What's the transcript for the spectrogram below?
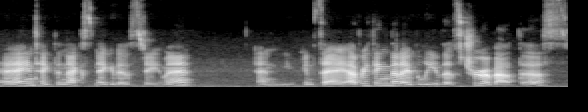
Okay, and take the next negative statement, and you can say everything that I believe that's true about this,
